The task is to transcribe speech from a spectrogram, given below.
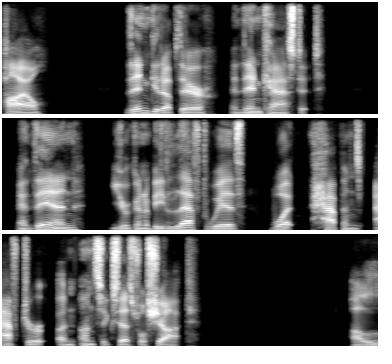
pile, then get up there and then cast it. And then you're going to be left with what happens after an unsuccessful shot. A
